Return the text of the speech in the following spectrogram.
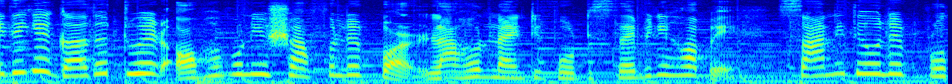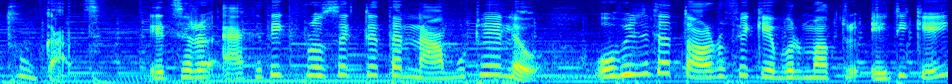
এদিকে গাদার টু এর অভাবনীয় সাফল্যের পর লাহোর নাইনটি ফোরটি সেভেনই হবে সানি দেওলের প্রথম কাজ। এছাড়াও একাধিক প্রজেক্টে তার নাম উঠে এলেও অভিনেতার তরফে কেবলমাত্র এটিকেই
